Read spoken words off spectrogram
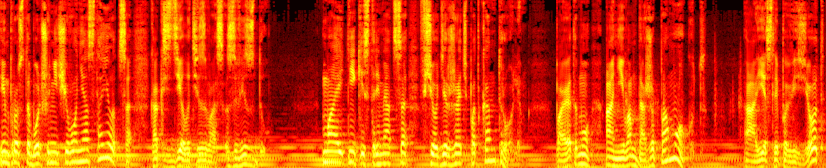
Им просто больше ничего не остается, как сделать из вас звезду. Маятники стремятся все держать под контролем, поэтому они вам даже помогут. А если повезет,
